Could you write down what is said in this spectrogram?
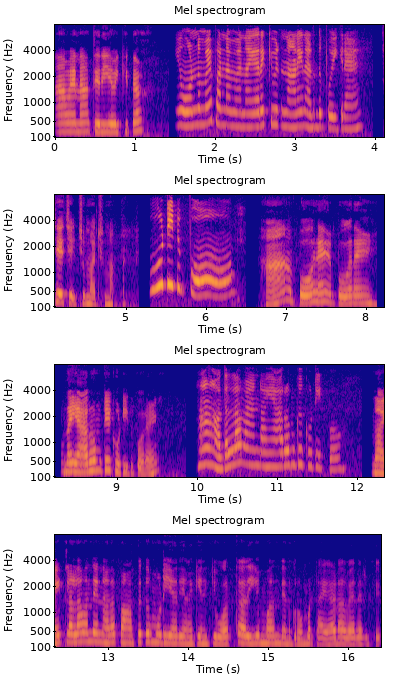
நான் வேணா தெரிய வைக்கிட்டா? நீ ஒன்றுமே பண்ண வேணாம். இறக்கி விட்டு நானே நடந்து போய்க்கிறேன். சரி சரி சும்மா சும்மா. கூட்டிட்டு போ. ஆ போறேன் போறேன். உன்னை யார் ரூம்க்கே கூட்டிட்டு போறேன்? ஆ அதெல்லாம் வேண்டாம். யார் ரூமுக்கு கூட்டிட்டு போ. நைட்லலாம் வந்து என்னால் பார்த்துக்க முடியாது. எனக்கு இன்னைக்கு ஒர்க் அதிகமாக இருந்து எனக்கு ரொம்ப டயர்டாக வேற இருக்கு.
